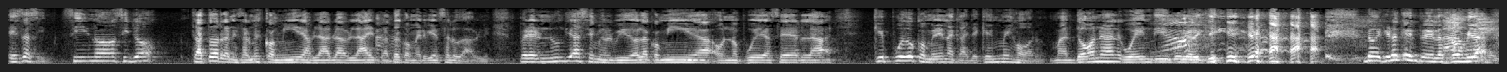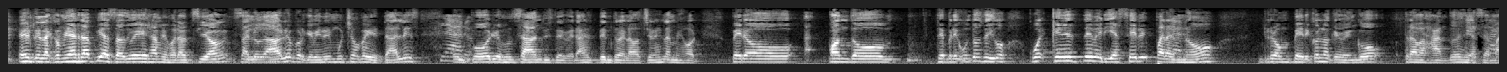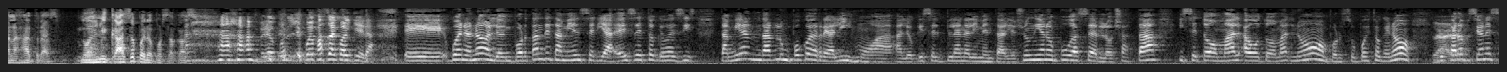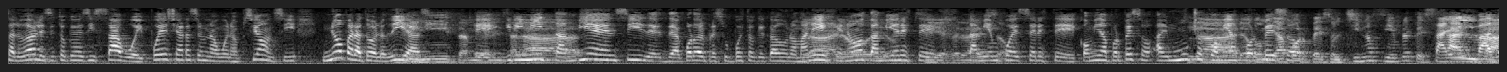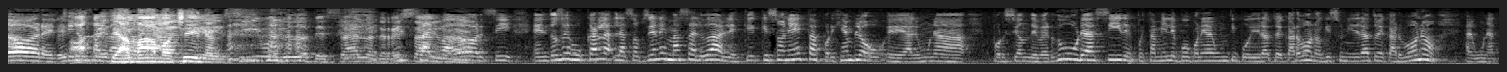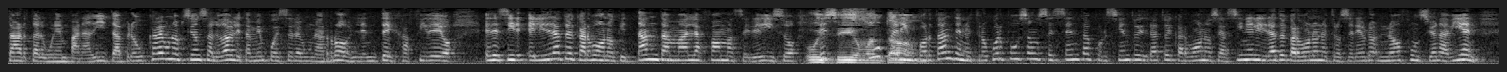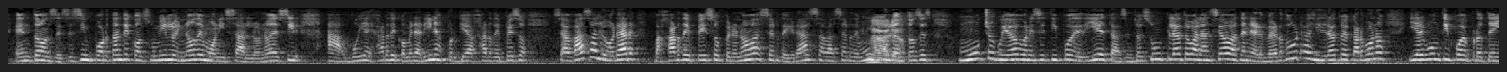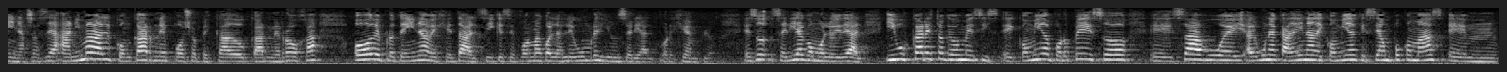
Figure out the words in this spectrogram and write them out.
Es así, si no, si yo trato de organizar mis comidas, bla, bla, bla, y Ajá. trato de comer bien saludable, pero en un día se me olvidó la comida o no pude hacerla, ¿qué puedo comer en la calle? ¿Qué es mejor? ¿McDonald's, Wendy, No. Burger King? no, creo que entre las, Subway. comidas, entre las comidas rápidas, Subway es la mejor opción, saludable, porque vienen muchos vegetales, Claro. el pollo es un sándwich, de veras, dentro de las opciones es la mejor. Pero ah, cuando te pregunto, te digo, ¿cuál- ¿qué debería ser para Claro. no romper con lo que vengo trabajando desde hace Exacto. semanas atrás? No Bueno. es mi caso, pero por si acaso. pero pues, le puede pasar a cualquiera. Eh, bueno, no, lo importante también sería, es esto que vos decís, también darle un poco de realismo a, a lo que es el plan alimentario. Yo un día no pude hacerlo, ya está, hice todo mal, hago todo mal. No, por supuesto que no. Claro. Buscar opciones saludables, esto que vos decís, Subway, puede llegar a ser una buena opción, ¿sí? No para todos los días. Green también, Eh, green también, sí, de, de acuerdo al presupuesto que cada uno maneje, Claro, ¿no? obvio. También este, Sí, es verdad también eso. puede ser este comida por peso. Hay muchas Claro, comidas por comida peso. por peso. El chino siempre te Salvador, salva. el chino impresionante. Te amamos, China. Sí, boludo, te salva, te El resalva. Salvador, sí. Entonces buscar la- las opciones más saludables. ¿Qué, qué son estas? Por ejemplo, eh, alguna porción de verduras, ¿sí? Después también le puedo poner algún tipo de hidrato de carbono, que es un hidrato de carbono, alguna tarta, alguna empanadita, pero buscar alguna opción saludable también puede ser algún arroz, lenteja, fideo. Es decir, el hidrato de carbono que tanta mala fama se le hizo Uy, es sí, súper importante. Nuestro cuerpo usa un 60% de hidrato de carbono, o sea, sin el hidrato de carbono nuestro cerebro no funciona bien. Entonces, es importante consumirlo y no demonizarlo, no decir, ah, voy a dejar de comer harinas porque voy a bajar de peso. O sea, vas a lograr bajar de peso, pero no va a ser de grasa, va a ser de músculo. Claro. Entonces, mucho cuidado con ese tipo de dietas. Entonces, un plato balanceado va a tener verduras, hidrato de carbono y algún tipo de proteína, ya sea animal, con carne, pollo, pescado, carne roja, o de proteína vegetal, sí, que se forma con las legumbres y un cereal, por ejemplo. Eso sería como lo ideal. Y buscar esto que vos me decís, eh, comida por peso, eh, Subway, alguna cadena de comida que sea un poco más... em,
